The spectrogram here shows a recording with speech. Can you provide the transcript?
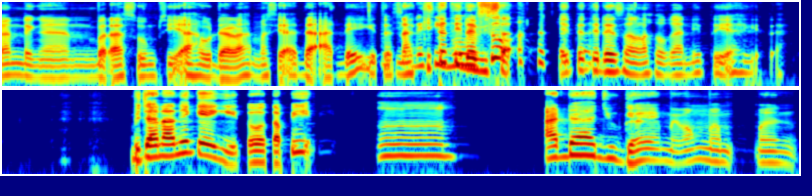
kan dengan berasumsi ah udahlah masih ada adik gitu. Masih Nah, si kita tidak bungsu. bisa kita tidak bisa lakukan itu ya gitu. Bercandanya kayak gitu, tapi mm, ada juga yang memang mem- men-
